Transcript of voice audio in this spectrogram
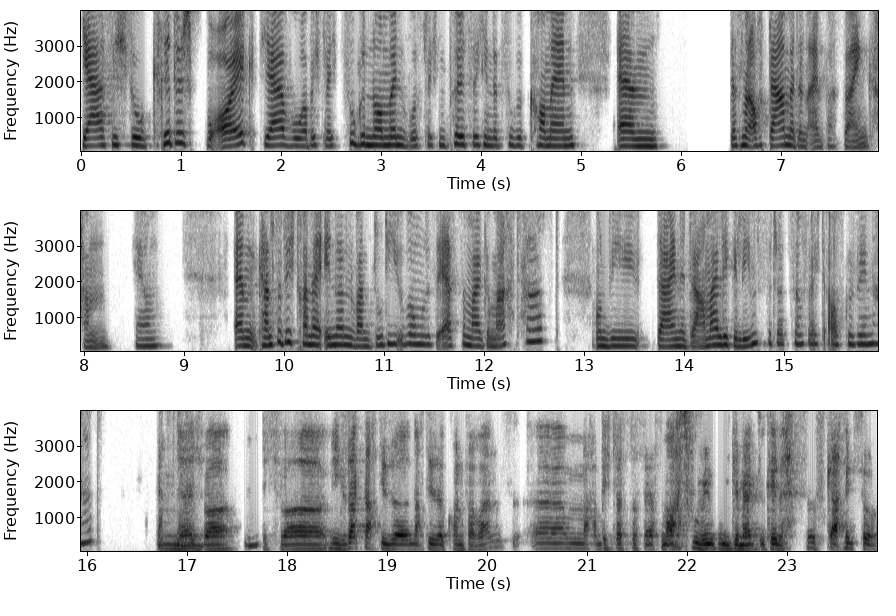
ja, sich so kritisch beäugt, ja, wo habe ich vielleicht zugenommen, wo ist vielleicht ein Pülzchen dazugekommen, ähm, dass man auch damit dann einfach sein kann, ja. Ähm, kannst du dich daran erinnern, wann du die Übung das erste Mal gemacht hast und wie deine damalige Lebenssituation vielleicht ausgesehen hat? Gab's ja, ich war, mhm. ich war, wie gesagt, nach dieser, nach dieser Konferenz ähm, habe ich das das erste Mal ausprobiert und gemerkt, okay, das ist gar nicht so,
